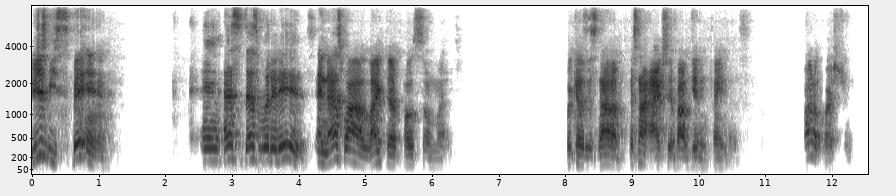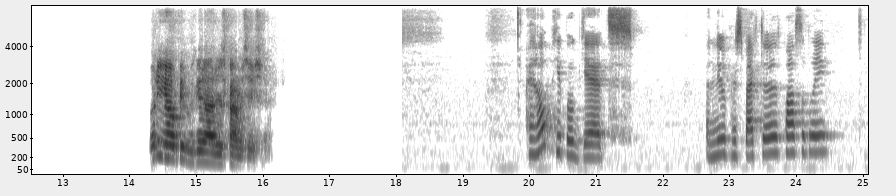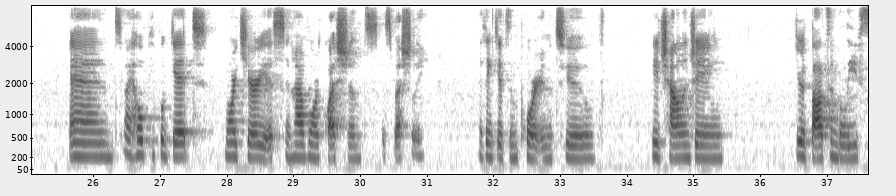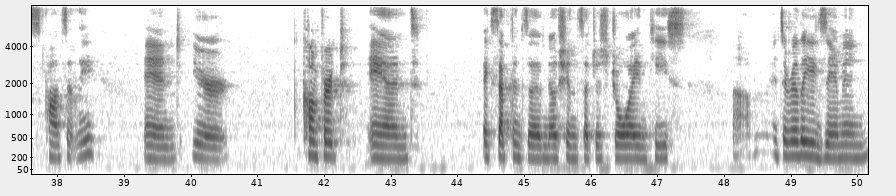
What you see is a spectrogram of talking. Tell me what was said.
You just be spitting. And that's that's what it is. And that's why I like that post so much because it's not a it's not actually about getting famous. Final question. What do you hope people get out of this conversation? I hope people get a new perspective, possibly. And I hope people get more curious and have more questions, especially. I think it's important to be challenging your thoughts and beliefs constantly and your comfort and acceptance of notions such as joy and peace um, and to really examine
